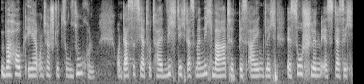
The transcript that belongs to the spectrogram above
überhaupt eher Unterstützung suchen. Und das ist ja total wichtig, dass man nicht wartet, bis eigentlich es so schlimm ist, dass ich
